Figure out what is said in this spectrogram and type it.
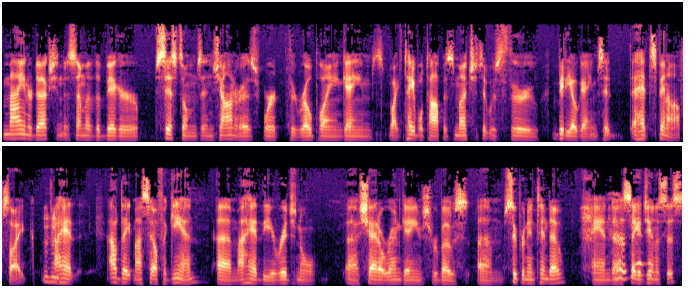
My introduction to some of the bigger systems and genres were through role playing games, like tabletop, as much as it was through video games. It had spin offs. Like I had, I'll date myself again. Um, I had the original uh, Shadowrun games for both um, Super Nintendo and uh, Sega Genesis.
